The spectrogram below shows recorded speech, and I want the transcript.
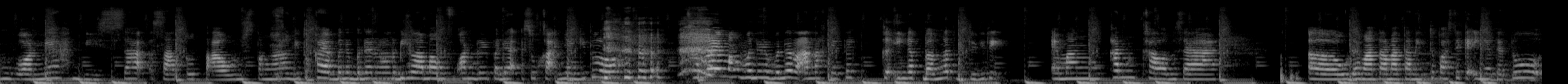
move onnya bisa satu tahun setengah gitu kayak bener-bener lebih lama move on daripada sukanya gitu loh karena emang bener-bener anaknya tuh keinget banget gitu. Jadi emang kan kalau misalnya eh, udah mantan-mantan itu pasti keingetnya tuh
